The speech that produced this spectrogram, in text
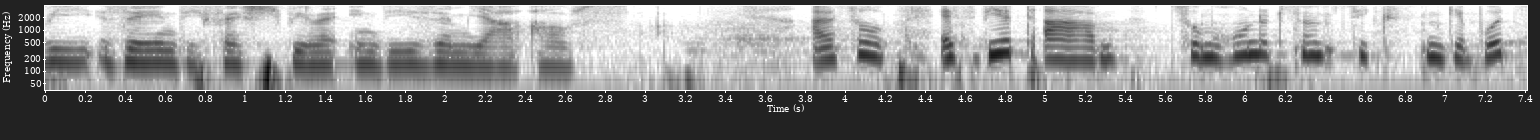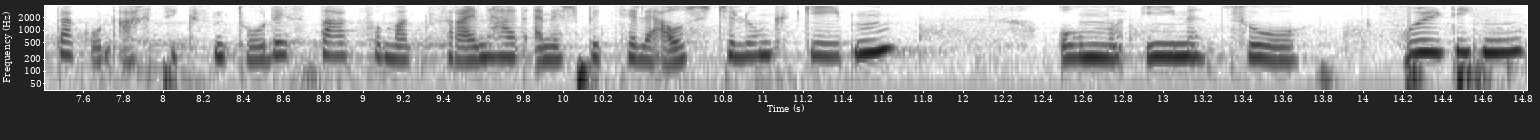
wie sehen die Festspiele in diesem Jahr aus? Also es wird äh, zum 150. Geburtstag und 80. Todestag von Max Reinhardt eine spezielle Ausstellung geben, um ihn zu huldigen.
